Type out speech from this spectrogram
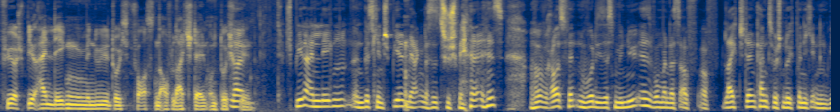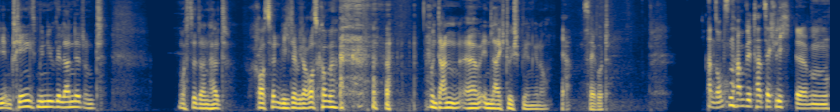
Für Spiel einlegen, Menü durchforsten, auf leicht stellen und durchspielen. Nein. Spiel einlegen, ein bisschen spielen, merken, dass es zu schwer ist, rausfinden, wo dieses Menü ist, wo man das auf, auf leicht stellen kann. Zwischendurch bin ich irgendwie im Trainingsmenü gelandet und musste dann halt rausfinden, wie ich da wieder rauskomme. und dann äh, in leicht durchspielen, genau. Ja, sehr gut. Ansonsten haben wir tatsächlich ähm,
